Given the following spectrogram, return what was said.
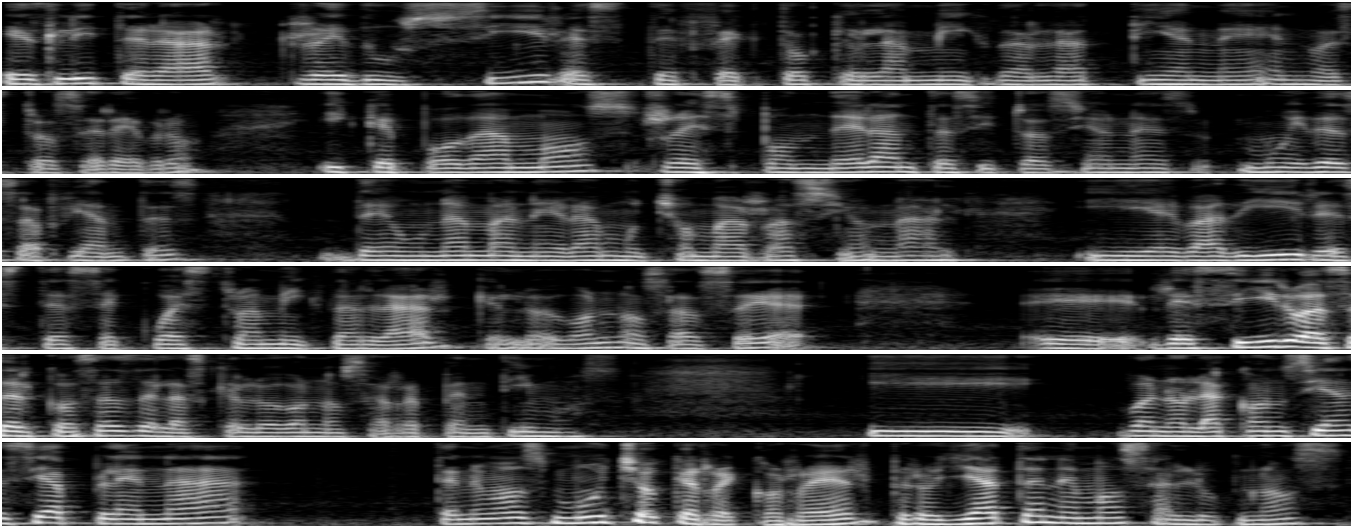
es literal reducir este efecto que la amígdala tiene en nuestro cerebro y que podamos responder ante situaciones muy desafiantes de una manera mucho más racional y evadir este secuestro amigdalar que luego nos hace eh, decir o hacer cosas de las que luego nos arrepentimos. Y bueno, la conciencia plena, tenemos mucho que recorrer, pero ya tenemos alumnos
